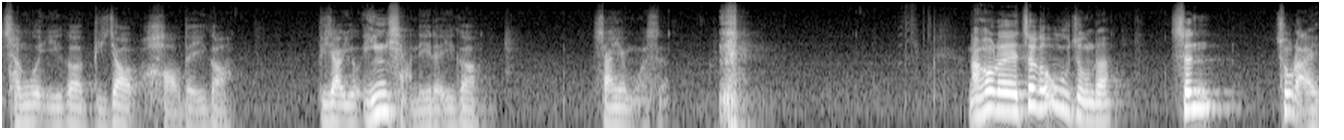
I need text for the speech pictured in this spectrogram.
成为一个比较好的一个、比较有影响力的一个商业模式。然后呢，这个物种呢生出来，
